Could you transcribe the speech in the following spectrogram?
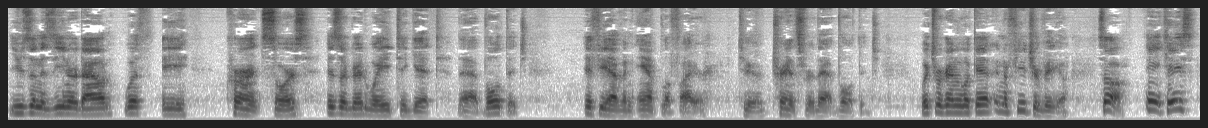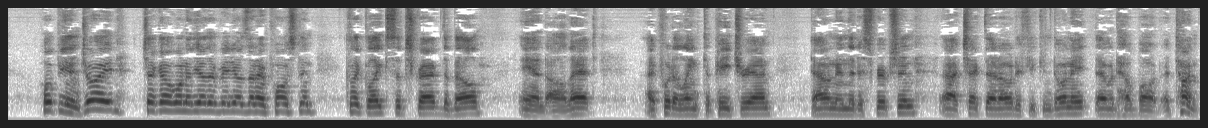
using a Zener diode with a current source is a good way to get that voltage if you have an amplifier to transfer that voltage, which we're going to look at in a future video. So, in any case, hope you enjoyed. Check out one of the other videos that I'm posting. Click like, subscribe, the bell, and all that. I put a link to Patreon down in the description. Uh, check that out if you can donate. That would help out a ton.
